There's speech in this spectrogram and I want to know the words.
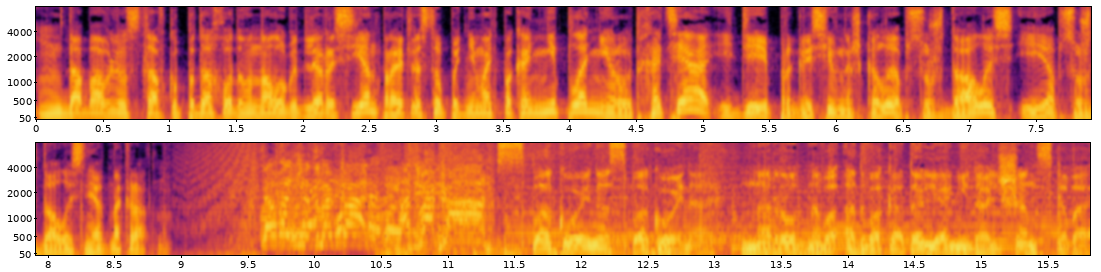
Добавлю ставку подоходного налога для россиян правительство поднимать пока не планирует, хотя идея прогрессивной шкалы обсуждалась и обсуждалась неоднократно. Товарищ адвокат! Адвокат! Спокойно, спокойно. Народного адвоката Леонида Альшанского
